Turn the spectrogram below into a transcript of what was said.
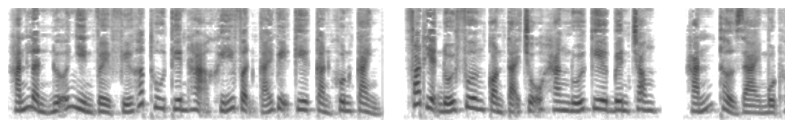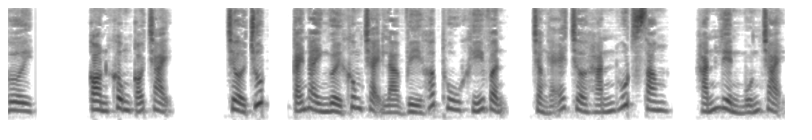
hắn lần nữa nhìn về phía hấp thu thiên hạ khí vận cái vị kia càn khôn cảnh, phát hiện đối phương còn tại chỗ hang núi kia bên trong, hắn thở dài một hơi. Còn không có chạy. Chờ chút, cái này người không chạy là vì hấp thu khí vận, chẳng lẽ chờ hắn hút xong, hắn liền muốn chạy?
